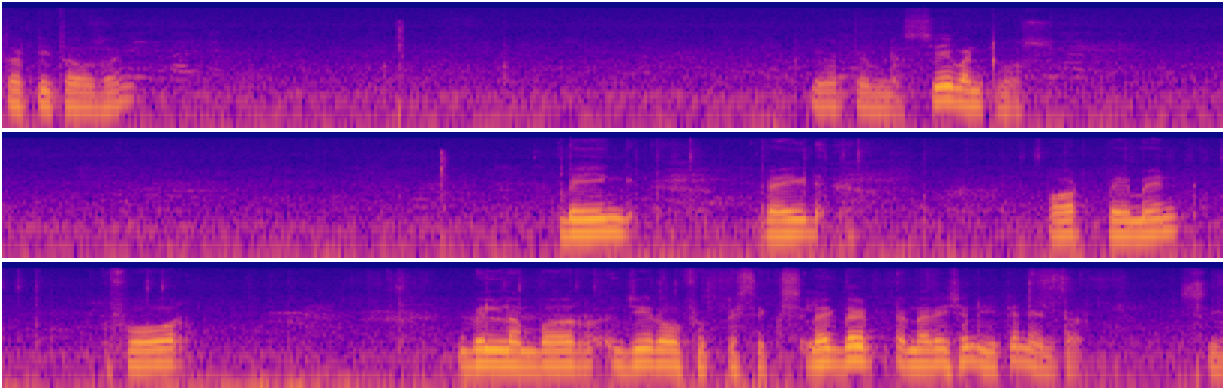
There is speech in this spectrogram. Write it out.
30,000 your payment. Save and close. Being paid part payment for bill number 056 like that narration you can enter see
